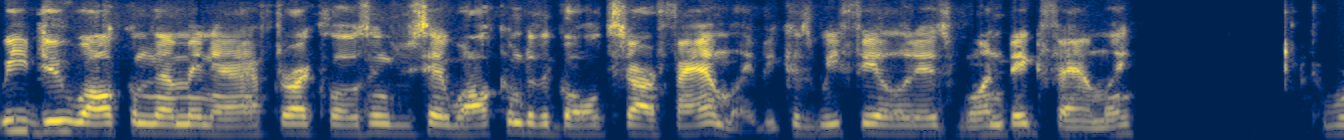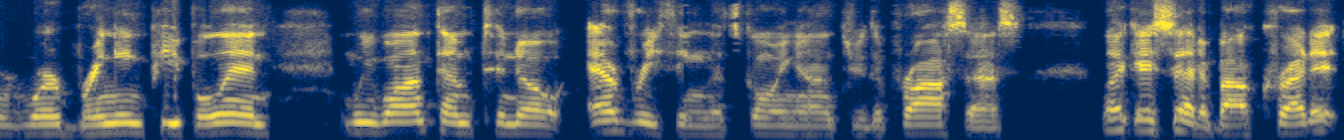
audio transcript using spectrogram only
we do welcome them in after our closings. We say, welcome to the Gold Star family because we feel it is one big family. We're, we're bringing people in. We want them to know everything that's going on through the process. Like I said about credit,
